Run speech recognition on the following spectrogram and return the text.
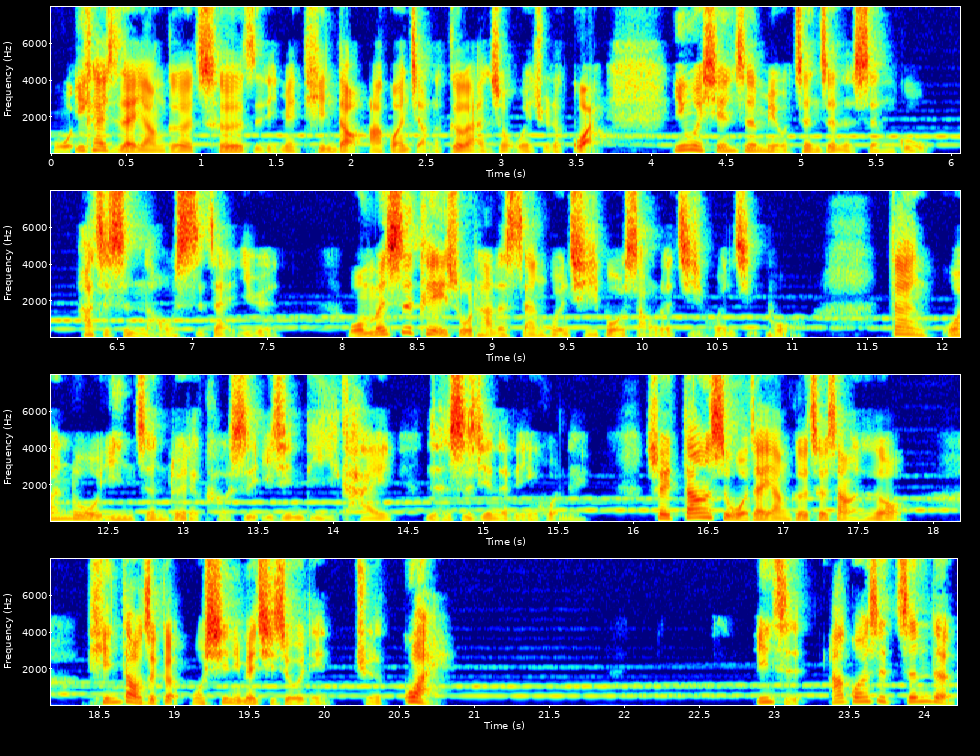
我一开始在杨哥的车子里面听到阿关讲的个案的时候，我也觉得怪，因为先生没有真正的身故，他只是脑死在医院。我们是可以说他的三魂七魄少了几魂几魄，但关洛英针对的可是已经离开人世间的灵魂嘞。所以当时我在杨哥车上的时候，听到这个，我心里面其实有一点觉得怪。因此，阿关是真的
